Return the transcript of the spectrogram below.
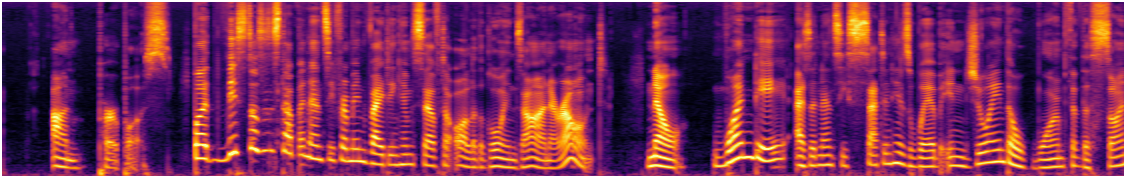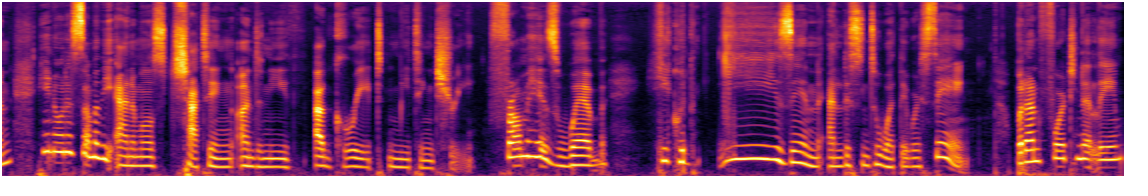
on purpose. But this doesn't stop Anansi from inviting himself to all of the goings on around. Now, one day, as Anansi sat in his web enjoying the warmth of the sun, he noticed some of the animals chatting underneath a great meeting tree. From his web, he could ease in and listen to what they were saying. But unfortunately,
